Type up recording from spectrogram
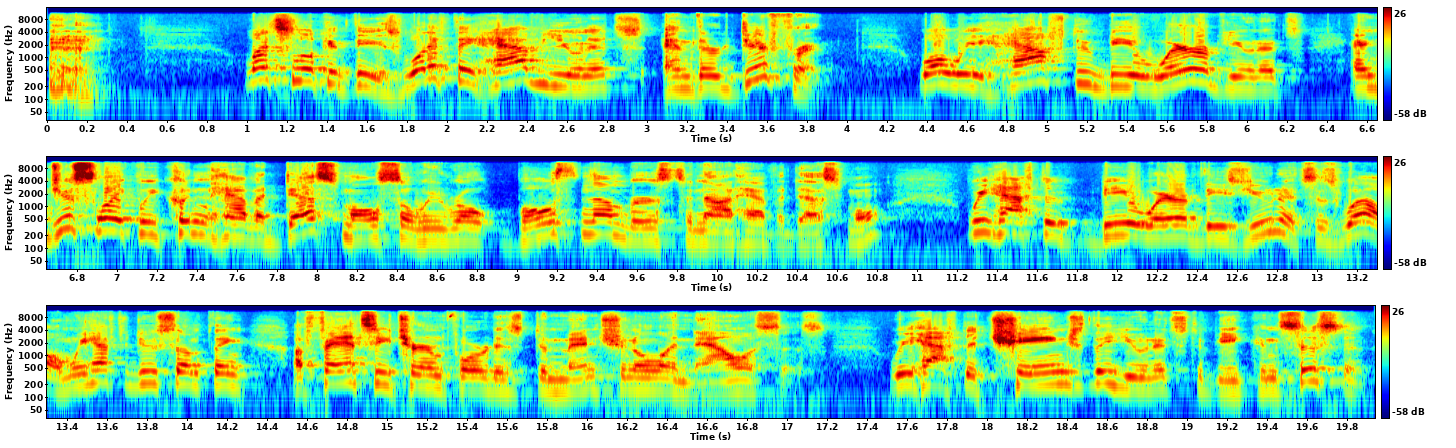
Let's look at these. What if they have units and they're different? Well, we have to be aware of units. And just like we couldn't have a decimal, so we wrote both numbers to not have a decimal, we have to be aware of these units as well. And we have to do something, a fancy term for it is dimensional analysis. We have to change the units to be consistent.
